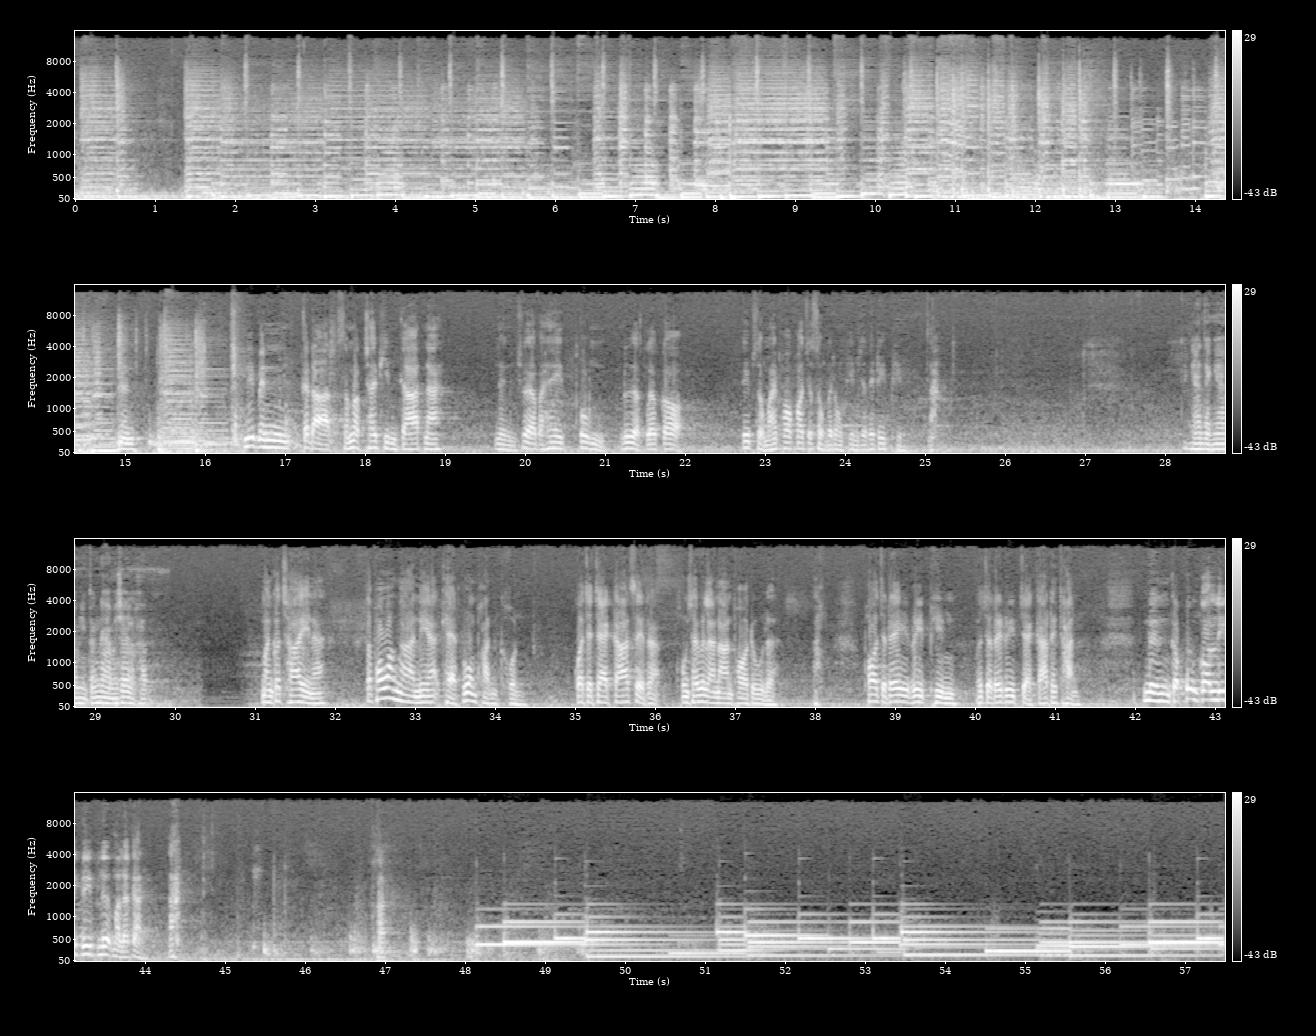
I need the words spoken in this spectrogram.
นี่เป็นกระดาษสำหรับใช้พิมพ์การ์ดนะหนึ่งช่วยเอาไปให้ปุ้มเลือกแล้วก็รีบส่งมาให้พ่อพ่อจะส่งไปโรงพิมพ์จะได้รีบพิมพ์นะแต่งานแต่งงานมันอีกตั้งนานไม่ใช่เหรอครับ มันก็ใช่นะ แต่เพราะว่างานเนี้ยแขกร่วมพันคน กว่าจะแจกการ์ดเสร็จอะคงใช้เวลานานพอดูเลยอะพ่อจะได้รีบพิมพ์ แล้วจะได้รีบแจกการ์ดได้ทันหนึ่งกับปุ้มก็รีบรีบๆเลือกมาแล้วกัน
